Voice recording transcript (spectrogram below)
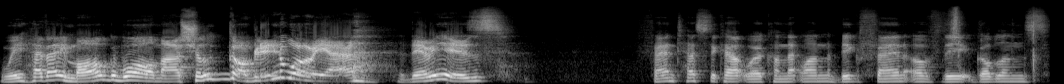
We have a Mogg War Marshal Goblin Warrior. There he is. Fantastic artwork on that one. Big fan of the goblins.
